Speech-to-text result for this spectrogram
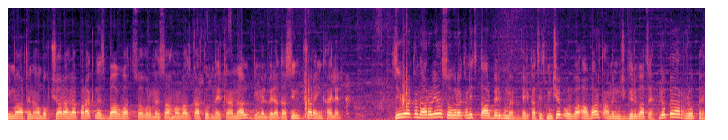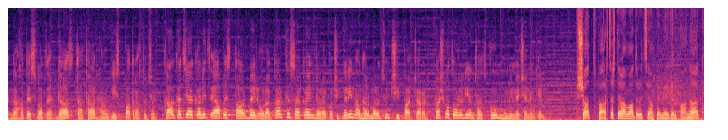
Հիմա արդեն ամբողջ շարահրապարակն է զբաղված, սովորում են սահմանված կարգով ներկայանալ, դիմել վերադասին, շարային քայլել։ Զինվորական առօրյան սովորականից տարբերվում է։ Բերկացից մինչև օրվա ավարտ ամեն ինչ գրված է։ Րոպե առ րոպե նախատեսված է։ Դաս, դաթար, հանգիստ պատրաստություն։ Քաղաքացիականից էապես տարբեր օրակարգը, սակայն դոնակոչիկներին անհարմարություն չի պատճառել։ Հաշված օրերի ընթացքում հունի մեջ են ընկել։ շատ բարձր տրամադրությամբ եմ եկել բանակ,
